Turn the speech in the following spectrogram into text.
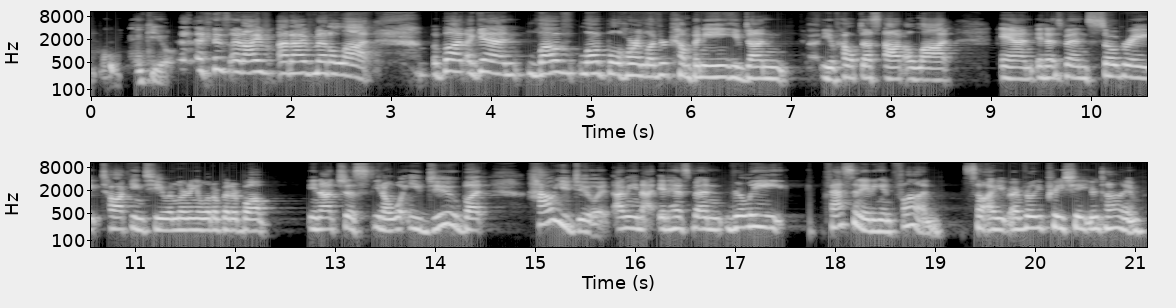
thank you. and I've and I've met a lot, but again, love love Bullhorn, love your company. You've done you've helped us out a lot And it has been so great talking to you and learning a little bit about you not just you know what you do, but how you do it. I mean, it has been really fascinating and fun. So I, I really appreciate your time.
